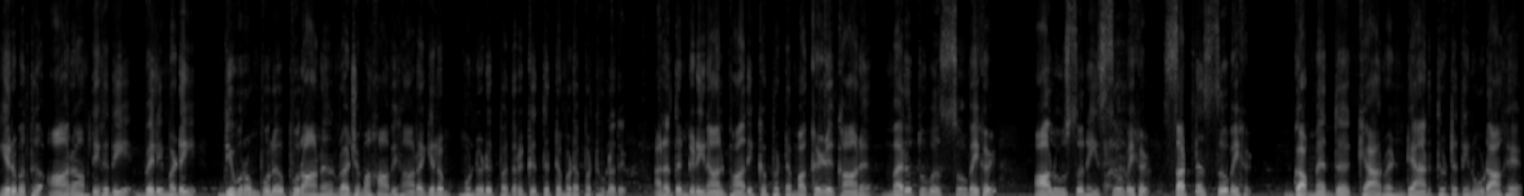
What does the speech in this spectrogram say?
இருபத்தி ஆறாம் திகதி வெளிமடை திவரும்புல புராண ரஜமகா விகாரையிலும் முன்னெடுப்பதற்கு திட்டமிடப்பட்டுள்ளது. அனத்தங்கடினால் பாதிக்கப்பட்ட மக்களுக்கான மருத்துவ சேவைகள் ஆலோசனை சேவைகள் சட்ட சேவைகள் கம்மெந்த கேரன் டேர் திட்டத்தினூடாக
